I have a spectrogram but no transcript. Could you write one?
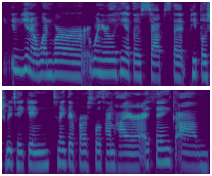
you know when we're when you're looking at those steps that people should be taking to make their first full-time hire i think um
